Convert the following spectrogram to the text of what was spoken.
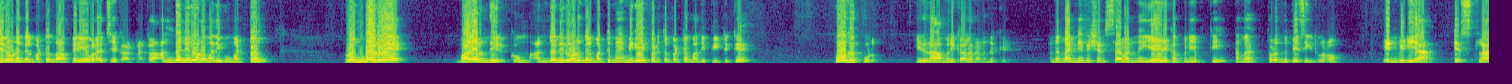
நிறுவனங்கள் மட்டும்தான் பெரிய வளர்ச்சியை காட்டினாக்கா அந்த நிறுவன மதிப்பு மட்டும் ரொம்பவே வளர்ந்து இருக்கும். அந்த நிறுவனங்கள் மட்டுமே மிகைப்படுத்தப்பட்ட மதிப்பீட்டுக்கு போகக்கூடும். இதுதான் அமெரிக்காவில் நடந்திருக்கு. அந்த மேக்னிஃபிஷன் செவன்னு ஏழு கம்பெனியை பற்றி நம்ம தொடர்ந்து பேசிக்கிட்டு வரோம். Nvidia Tesla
